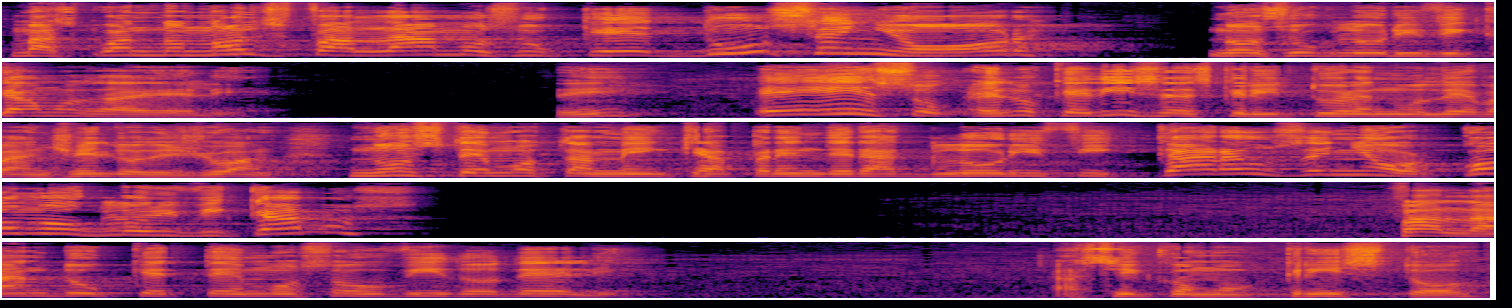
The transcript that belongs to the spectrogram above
mas quando nós falamos o que é do Senhor, nós o glorificamos a Ele. ¿Sí? E isso é o que diz a Escritura no Evangelho de João. Nós temos também que aprender a glorificar ao Senhor. Como glorificamos? Falando o que temos ouvido dele. Assim como Cristo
